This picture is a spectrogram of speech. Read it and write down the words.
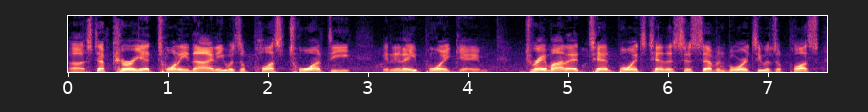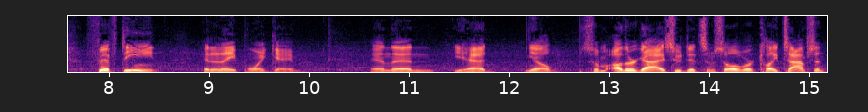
Uh, Steph Curry had 29. He was a plus 20 in an eight point game. Draymond had 10 points, 10 assists, 7 boards. He was a plus 15 in an eight point game. And then you had, you know, some other guys who did some solo work. Klay Thompson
